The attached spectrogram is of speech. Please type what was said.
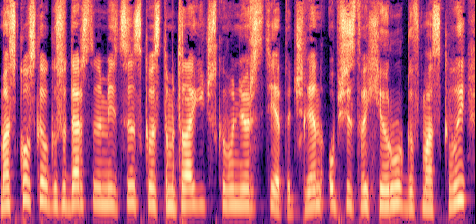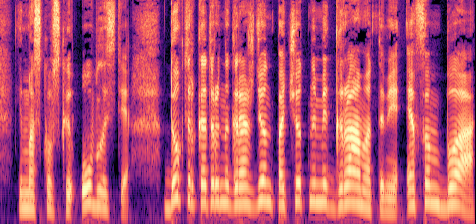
Московского государственного медицинского стоматологического университета, член Общества хирургов Москвы и Московской области – доктор, который награжден почетными грамотами ФМБА,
